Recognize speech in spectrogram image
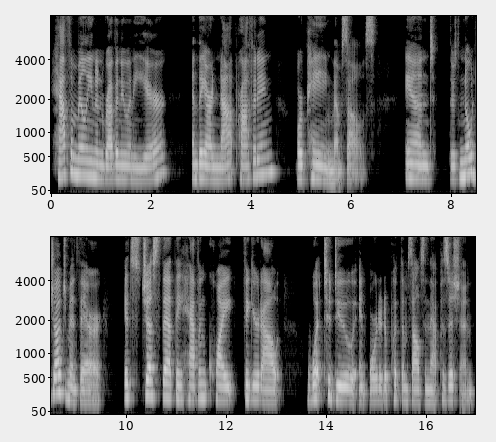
half a million in revenue in a year and they are not profiting or paying themselves. And there's no judgment there. It's just that they haven't quite figured out what to do in order to put themselves in that position.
